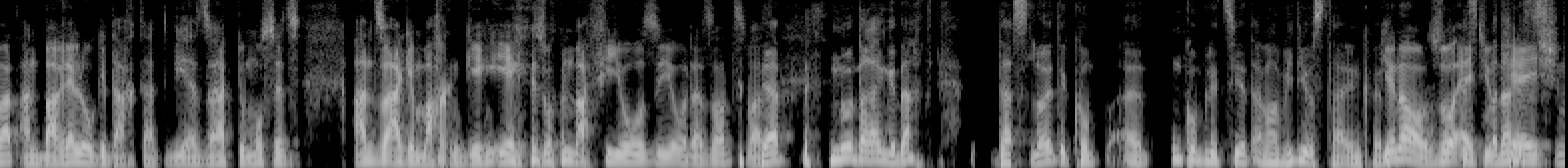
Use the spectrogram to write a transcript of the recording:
hat, an Barello gedacht hat, wie er sagt, du musst jetzt Ansage machen gegen irgend so einen Mafiosi oder sonst was. Der hat nur daran gedacht, dass Leute äh, unkompliziert einfach Videos teilen können. Genau, so Das Education.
